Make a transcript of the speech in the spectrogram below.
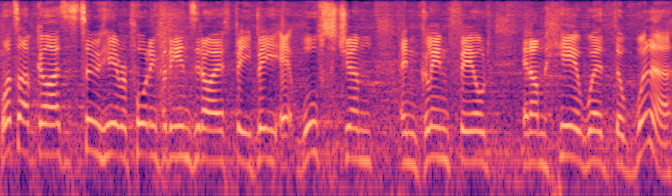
What's up, guys? It's Two here reporting for the NZIFBB at Wolf's Gym in Glenfield, and I'm here with the winner,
